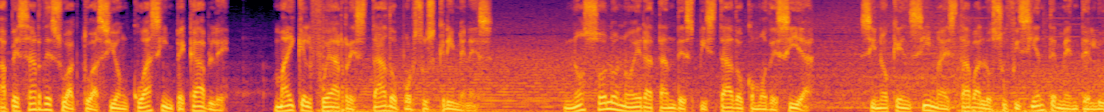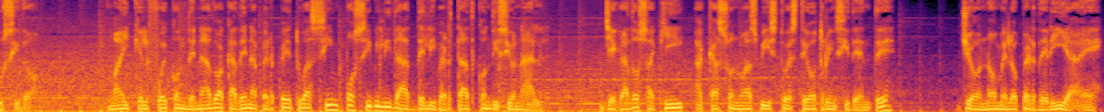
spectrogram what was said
A pesar de su actuación cuasi impecable, Michael fue arrestado por sus crímenes. No solo no era tan despistado como decía, sino que encima estaba lo suficientemente lúcido. Michael fue condenado a cadena perpetua sin posibilidad de libertad condicional. Llegados aquí, ¿acaso no has visto este otro incidente? Yo no me lo perdería, ¿eh?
